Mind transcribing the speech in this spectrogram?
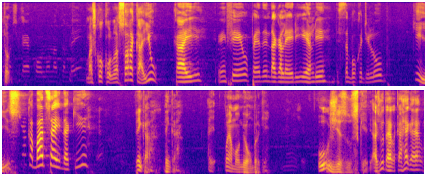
Então- Machuquei a coluna também. Machucou a coluna. A senhora caiu? Caí, eu enfiei o pé dentro da galeria ali, dessa boca de lobo. Que isso? Tinha acabado de sair daqui. Vem cá, vem cá. Aí, põe a mão no meu ombro aqui. O Jesus querido. Ajuda ela, carrega ela.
